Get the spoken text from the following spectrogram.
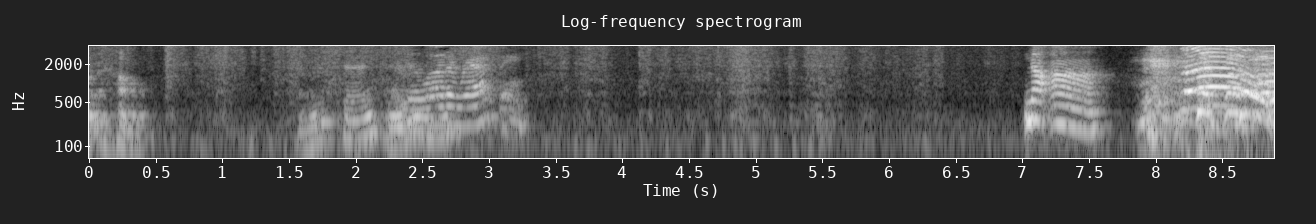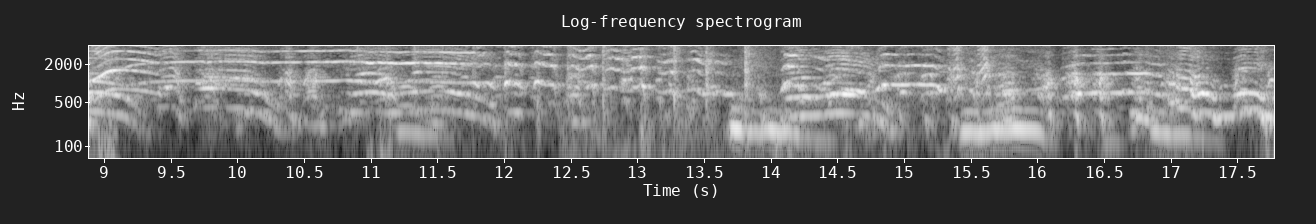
Wow. Okay. Did a lot of wrapping. Nuh-uh. No! Way! No way! oh man!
